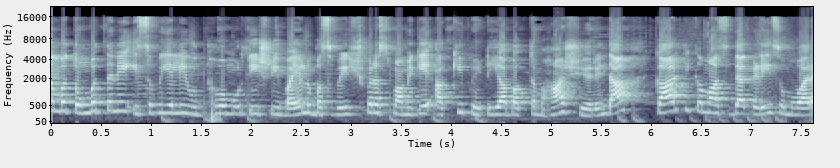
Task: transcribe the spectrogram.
ಎಂಬತ್ತೊಂಬತ್ತನೇ ಇಸವಿಯಲ್ಲಿ ಉದ್ಭವ ಮೂರ್ತಿ ಶ್ರೀ ಬಯಲು ಬಸವೇಶ್ವರ ಸ್ವಾಮಿಗೆ ಅಕ್ಕಿಪೇಟೆಯ ಭಕ್ತ ಮಹಾಶಯರಿಂದ ಕಾರ್ತಿಕ ಮಾಸದ ಕಡೆ ಸೋಮವಾರ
